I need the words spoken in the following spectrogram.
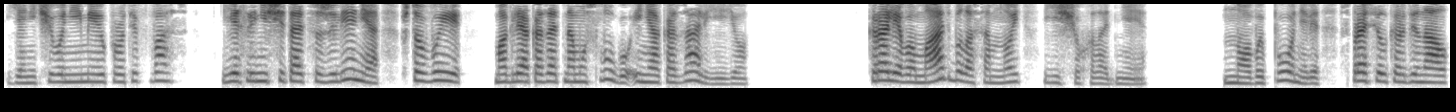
«Я ничего не имею против вас, если не считать сожаления, что вы могли оказать нам услугу и не оказали ее. Королева-мать была со мной еще холоднее. «Но вы поняли», — спросил кардинал,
